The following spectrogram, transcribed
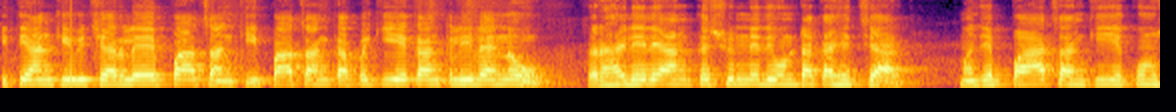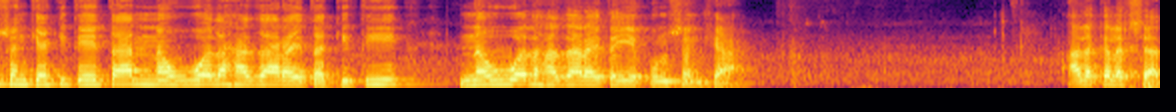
किती अंकी विचारले? पाच अंकी. पाच अंकापैकी एक अंक लिहिलाय नऊ. राहिलेले अंक शून्य देऊन टाका हे चार. म्हणजे पाच अंकी एकूण संख्या किती येतात नव्वद हजार येतात किती? नव्वद हजार येतात एकूण संख्या. आलं का लक्षात?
